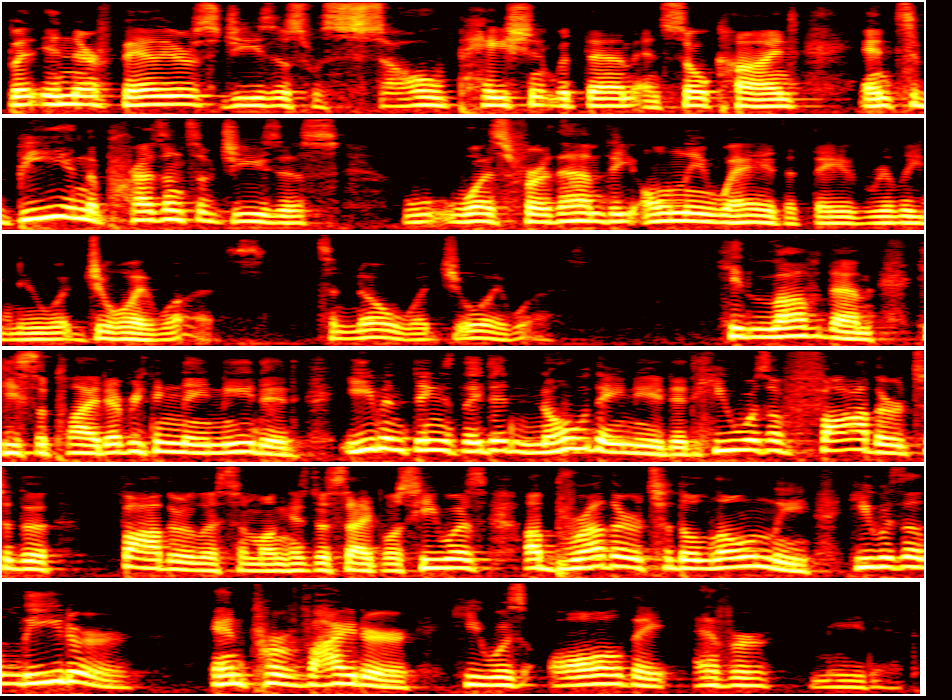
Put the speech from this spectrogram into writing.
But in their failures, Jesus was so patient with them and so kind. And to be in the presence of Jesus was for them the only way that they really knew what joy was, to know what joy was. He loved them. He supplied everything they needed, even things they didn't know they needed. He was a father to the fatherless among his disciples. He was a brother to the lonely. He was a leader and provider. He was all they ever needed.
